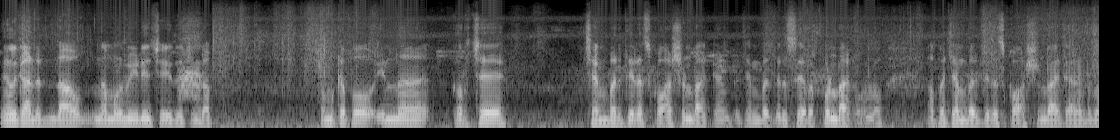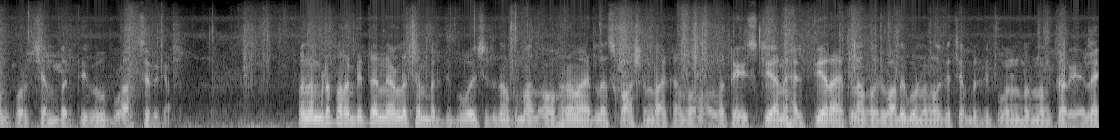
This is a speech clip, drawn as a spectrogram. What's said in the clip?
നിങ്ങൾ കണ്ടിട്ടുണ്ടാവും നമ്മൾ വീഡിയോ ചെയ്തിട്ടുണ്ട് നമുക്കപ്പോൾ ഇന്ന് കുറച്ച് ചെമ്പരത്തിയുടെ സ്ക്വാഷ് ഉണ്ടാക്കാനുണ്ട്. ചെമ്പരത്തിയുടെ സിറപ്പ് ഉണ്ടാക്കണമല്ലോ അപ്പോൾ ചെമ്പരത്തിയുടെ സ്ക്വാഷ് ഉണ്ടാക്കാനായിട്ട് നമുക്ക് കുറച്ച് ചെമ്പരത്തി പൂ അപ്പോൾ നമ്മുടെ പറമ്പിൽ തന്നെയുള്ള ചെമ്പരത്തി വെച്ചിട്ട് നമുക്ക് മനോഹരമായിട്ടുള്ള സ്ക്വാഷ് ഉണ്ടാക്കാം എന്നുള്ളത് വളരെ ടേസ്റ്റിയാണ് ഹെൽത്തിയർ ആയിട്ടുള്ള ഒരുപാട് ഗുണങ്ങളൊക്കെ ചെമ്പരത്തി പൂവിനുണ്ടെന്ന് നമുക്കറിയാം അല്ലേ?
